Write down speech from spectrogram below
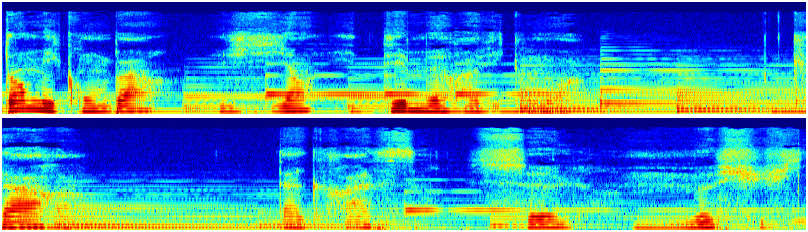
dans mes combats, viens et demeure avec moi. Car ta grâce seule me suffit.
